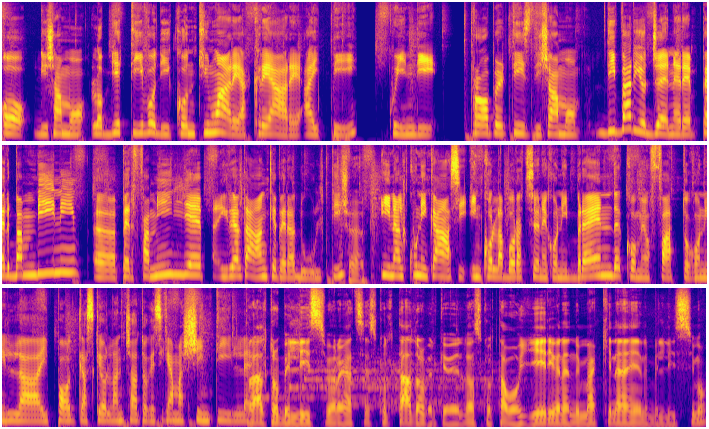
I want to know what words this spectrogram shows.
ho, diciamo, l'obiettivo di continuare a creare IP, quindi properties, diciamo, di vario genere, per bambini, eh, per famiglie, in realtà anche per adulti. Certo. In alcuni casi in collaborazione con i brand, come ho fatto con il, il podcast che ho lanciato che si chiama Scintille. Tra l'altro bellissimo ragazzi, ascoltatelo perché lo ascoltavo ieri venendo in macchina ed è bellissimo.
